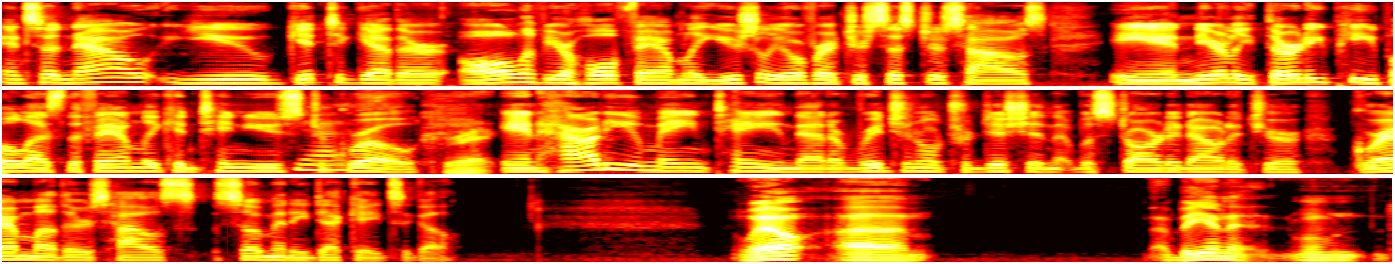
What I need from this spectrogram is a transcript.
And so now you get together, all of your whole family, usually over at your sister's house, and nearly 30 people as the family continues yes. to grow. Correct. And how do you maintain that original tradition that was started out at your grandmother's house so many decades ago? Well, um, being when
